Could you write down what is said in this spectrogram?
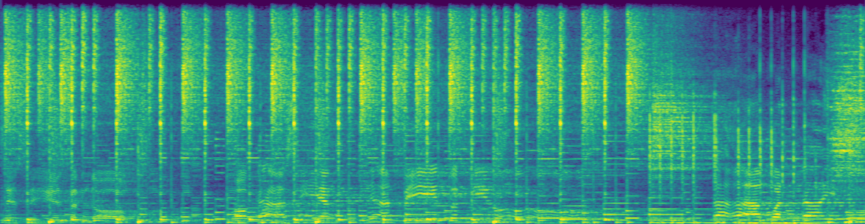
เสื่อเสื่อสันดอกบอกกล้าเสียงยานปีกต้นนิ้วถ้าวันใดผั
